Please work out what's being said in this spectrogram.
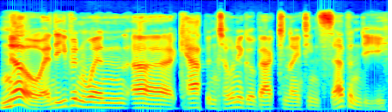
no, and even when uh, Cap and Tony go back to 1970,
